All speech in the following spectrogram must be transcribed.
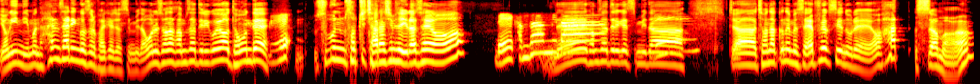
영희님은 한 살인 것으로 밝혀졌습니다. 오늘 전화 감사드리고요. 더운데 네. 수분 섭취 잘 하시면서 일하세요. 네, 감사합니다. 네, 감사드리겠습니다. 자, 전화 끊으면서 FX의 노래예요. 핫 서머.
